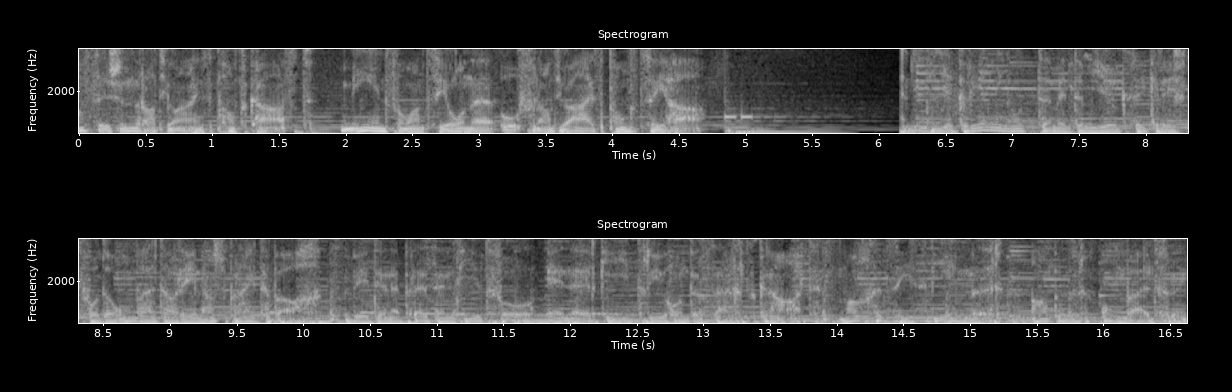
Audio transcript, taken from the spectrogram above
Das ist ein Radio 1 Podcast. Mehr Informationen auf radio1.ch. Die grünen Minuten mit dem Jürg Grift von der Umweltarena Spreitenbach wird Ihnen präsentiert von Energie 360 Grad. Machen Sie es wie immer, aber umweltfreundlicher.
